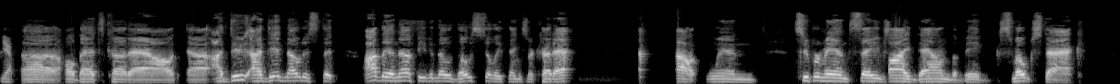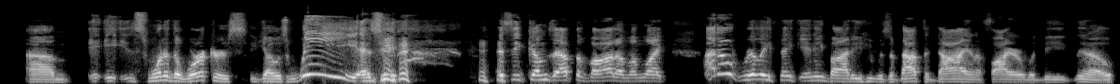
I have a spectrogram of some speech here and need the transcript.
Yep. Uh, all that's cut out. Uh, I do. I did notice that oddly enough, even though those silly things are cut out, out when Superman saves slide down the big smokestack, um, it, it's one of the workers goes wee as he as he comes out the bottom. I'm like, I don't really think anybody who was about to die in a fire would be, you know,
